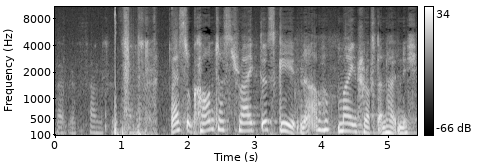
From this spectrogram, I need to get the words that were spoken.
Bleib mir fern. Weißt du, Counter-Strike, das geht, ne? Aber Minecraft dann halt nicht.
